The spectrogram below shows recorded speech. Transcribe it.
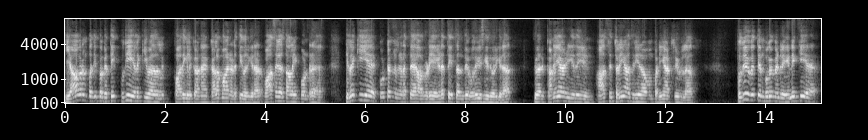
யாவரும் பதிப்பகத்தை புதிய இலக்கியவாதிகளுக்கான களமாக நடத்தி வருகிறார். வாசக சாலை போன்ற இலக்கிய கூட்டங்கள் நடத்த அவருடைய இடத்தை தந்து உதவி செய்து வருகிறார். இவர் கனையாழி இதழின் ஆசி துணை ஆசிரியராகவும் பணியாற்றியுள்ளார். புதுயுகத்தின் முகம் என்ற இலக்கிய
